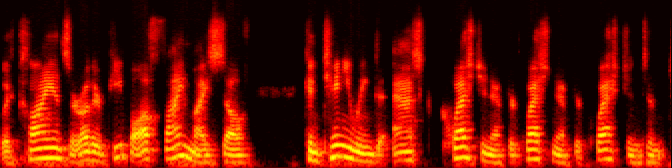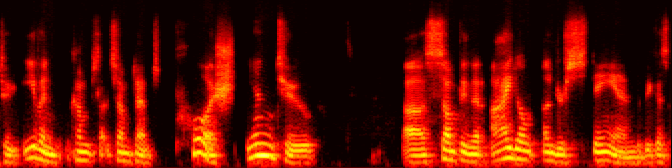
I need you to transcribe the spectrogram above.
with clients or other people, I'll find myself continuing to ask question after question after question to, to even come sometimes push into uh, something that I don't understand because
